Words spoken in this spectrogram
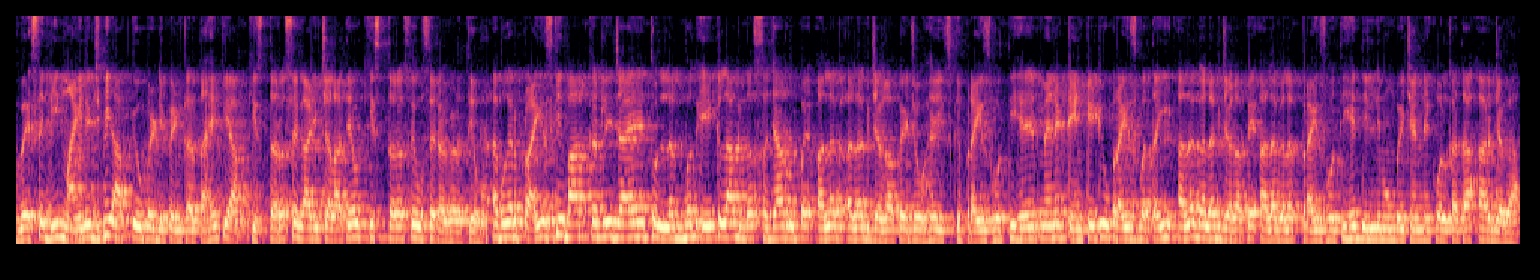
वैसे भी माइलेज भी आपके ऊपर डिपेंड करता है कि आप किस तरह से गाड़ी चलाते हो, किस तरह से उसे रगड़ते हो। अब अगर प्राइस की बात कर ली जाए तो लगभग एक लाख दस हज़ार रुपए अलग अलग जगह पे जो है इसकी प्राइस होती है। मैंने टेंटेटिव प्राइस बताई अलग अलग जगह पे अलग अलग प्राइस होती है, दिल्ली, मुंबई, चेन्नई, कोलकाता, हर जगह।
